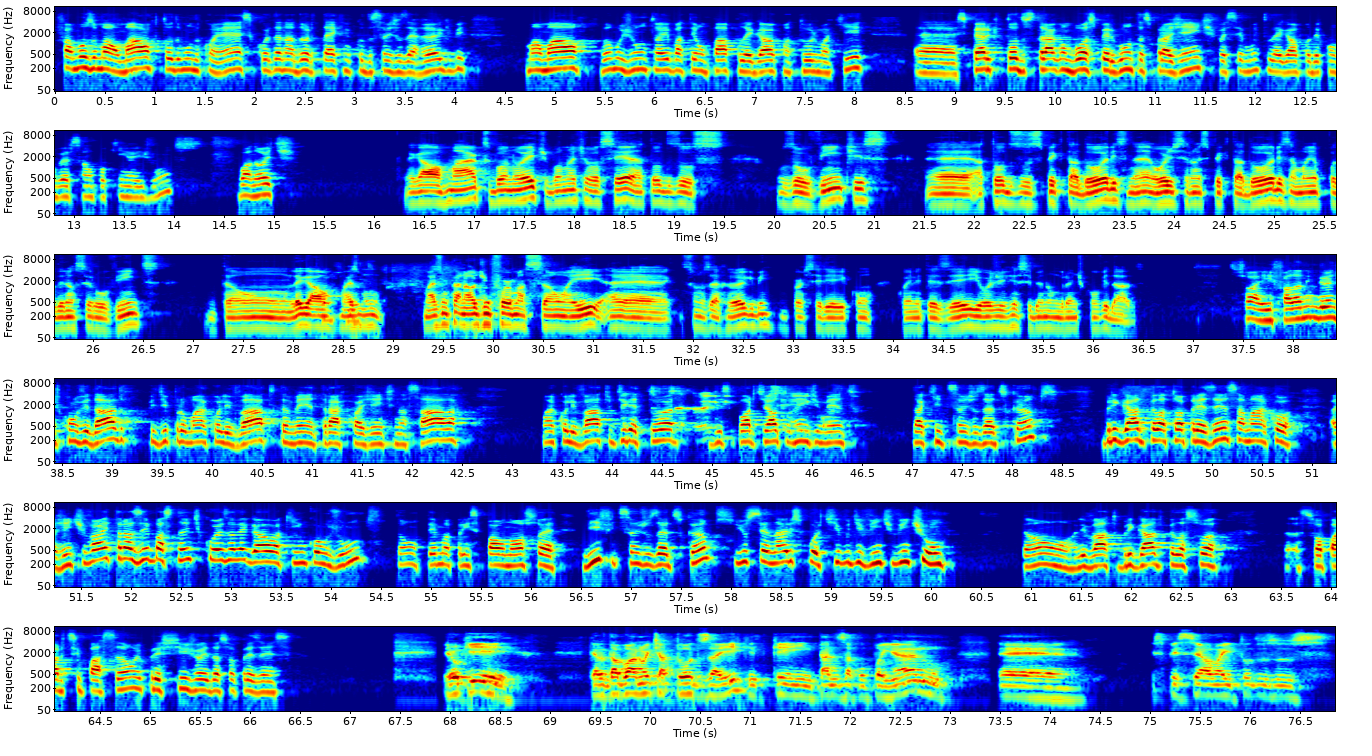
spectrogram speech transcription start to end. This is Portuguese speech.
o famoso Mal Mal, que todo mundo conhece, coordenador técnico do São José Rugby. Mal Mal, vamos junto aí bater um papo legal com a turma aqui. É, espero que todos tragam boas perguntas para a gente. Vai ser muito legal poder conversar um pouquinho aí juntos. Boa noite. Legal, Marcos, boa noite. Boa noite a você, a todos os, os ouvintes, é, a todos os espectadores, né? Hoje serão espectadores, amanhã poderão ser ouvintes. Então, legal, mais um, mais um canal de informação aí, é, São José Rugby, em parceria aí com, com a NTZ, e hoje recebendo um grande convidado. Isso aí, falando em grande convidado, pedir para o Marco Olivato também entrar com a gente na sala. Marco Olivato, diretor de esporte de alto rendimento daqui de São José dos Campos. Obrigado pela tua presença, Marco. A gente vai trazer bastante coisa legal aqui em conjunto. Então, o tema principal nosso é LIF de São José dos Campos e o cenário esportivo de 2021. Então, Olivato, obrigado pela sua, sua participação e prestígio aí da sua presença. Eu que quero dar boa noite a todos aí, quem está nos acompanhando, é, especial aí todos os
